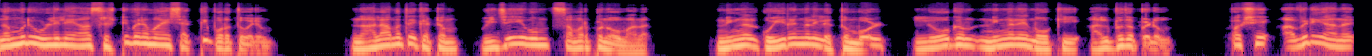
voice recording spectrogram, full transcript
നമ്മുടെ ഉള്ളിലെ ആ സൃഷ്ടിപരമായ ശക്തി പുറത്തു വരും. നാലാമത്തെ ഘട്ടം വിജയവും സമർപ്പണവുമാണ്. നിങ്ങൾ ഉയരങ്ങളിലെത്തുമ്പോൾ ലോകം നിങ്ങളെ നോക്കി അത്ഭുതപ്പെടും. പക്ഷെ അവിടെയാണ്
